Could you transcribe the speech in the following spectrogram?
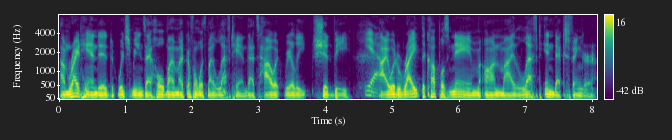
I'm right-handed, which means I hold my microphone with my left hand. That's how it really should be. Yeah. I would write the couple's name on my left index finger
